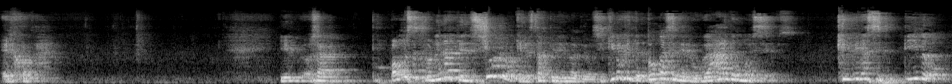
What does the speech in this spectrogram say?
el Jordán. Y, o sea, vamos a poner atención a lo que le está pidiendo a Dios. Y quiero que te pongas en el lugar de Moisés. ¿Qué hubiera sentido?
